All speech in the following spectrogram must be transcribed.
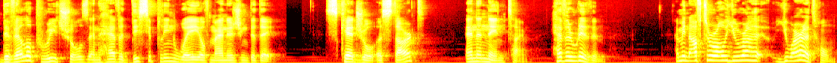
develop rituals and have a disciplined way of managing the day. Schedule a start and an end time. Have a rhythm. I mean, after all, you are, you are at home.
